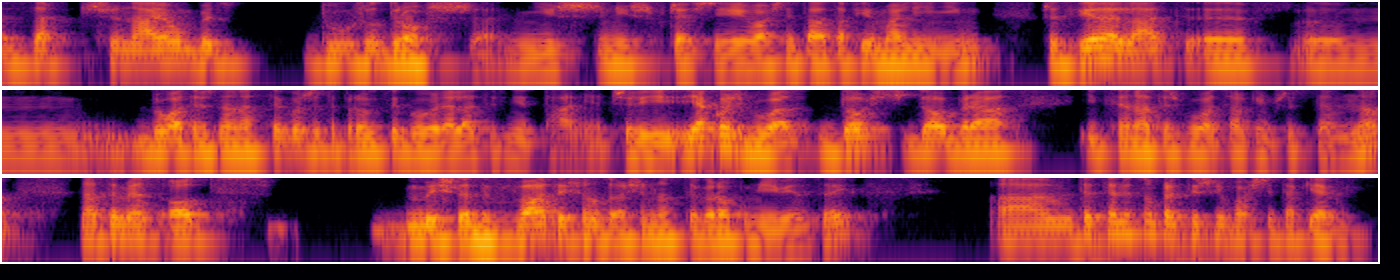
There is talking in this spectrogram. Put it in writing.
zaczynają być dużo droższe niż, niż wcześniej. Właśnie ta, ta firma Leaning przez wiele lat y, w, um, była też znana z tego, że te produkty były relatywnie tanie, czyli jakość była dość dobra i cena też była całkiem przystępna. Natomiast od myślę 2018 roku mniej więcej um, te ceny są praktycznie właśnie takie jak w,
